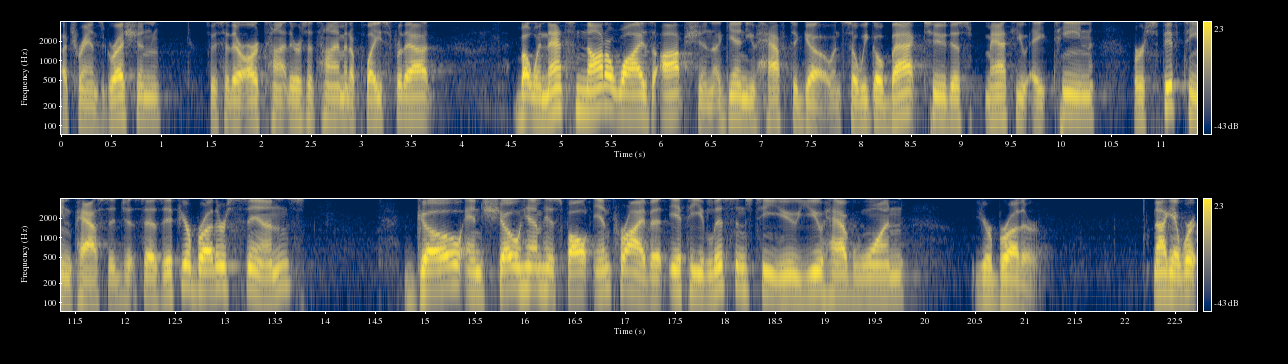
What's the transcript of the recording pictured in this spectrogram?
a transgression. So we said there are time, there's a time and a place for that. But when that's not a wise option, again, you have to go. And so we go back to this Matthew 18, verse 15 passage. It says, If your brother sins, go and show him his fault in private. If he listens to you, you have won your brother. Now, again, we're,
